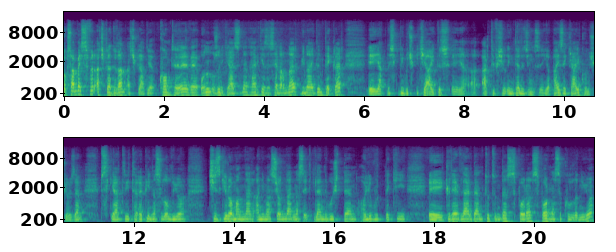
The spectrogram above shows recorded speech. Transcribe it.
95.0 Açık Radyo'dan Açık Radyo Com.tr ve onun uzun hikayesinden herkese selamlar. Günaydın tekrar. Ee, yaklaşık bir buçuk iki aydır e, Artificial Intelligence'ı, yapay zekayı konuşuyoruz. Hem psikiyatri, terapi nasıl oluyor, çizgi romanlar, animasyonlar nasıl etkilendi bu işten, Hollywood'daki e, grevlerden tutun da spora, spor nasıl kullanıyor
